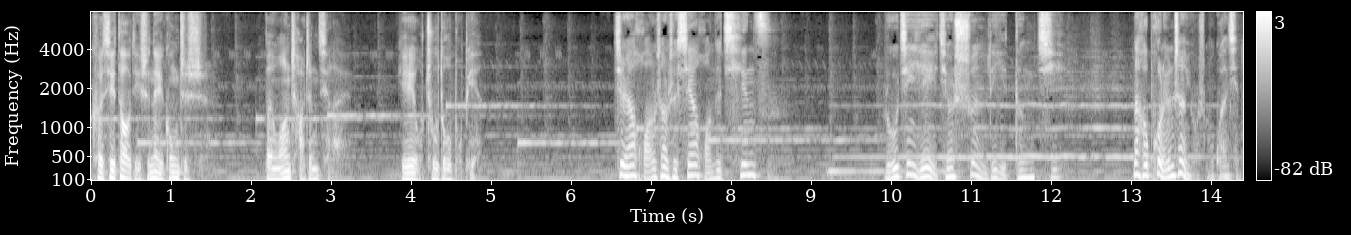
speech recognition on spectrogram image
可惜到底是内宫之事，本王查证起来也有诸多不便。既然皇上是先皇的亲子，如今也已经顺利登基，那和破灵阵有什么关系呢？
